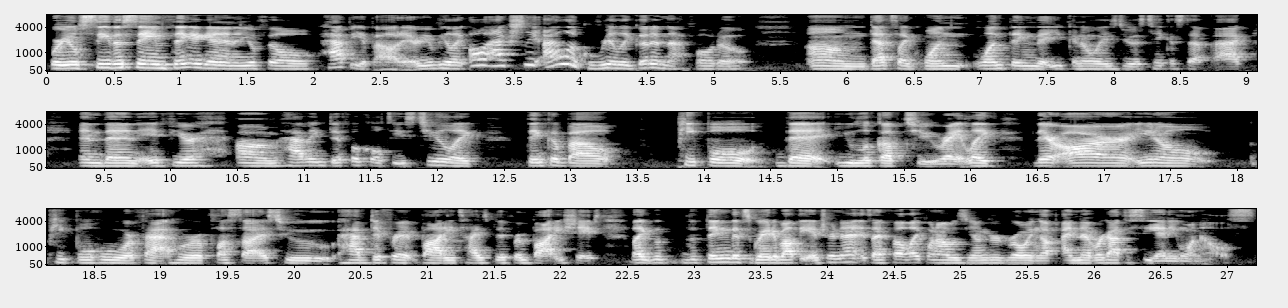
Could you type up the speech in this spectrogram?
where you'll see the same thing again and you'll feel happy about it, or you'll be like, oh, actually, I look really good in that photo. Um, that's like one one thing that you can always do is take a step back. And then if you're um, having difficulties too, like think about people that you look up to, right? Like there are, you know, people who are fat, who are plus size, who have different body types, different body shapes. Like the, the thing that's great about the internet is I felt like when I was younger growing up, I never got to see anyone else,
